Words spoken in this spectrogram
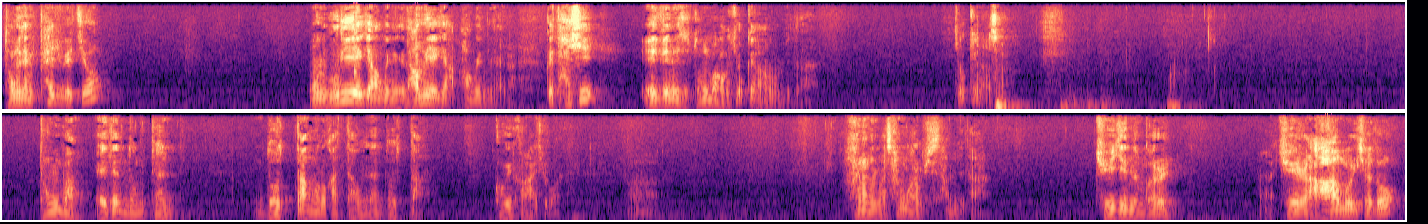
동생 패주겠죠? 오늘 우리 얘기하고 있는 게 나무 얘기하고 있는 게 아니라 그 다시 에덴에서 동방으로 쫓겨난 겁니다. 쫓겨나서 동방 에덴 동편 놋 땅으로 갔다 오잖아요. 놋 땅. 거기 가가지고 어, 하나님과 상관없이 삽니다. 죄 짓는 거를 어, 죄를 아무리 져도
